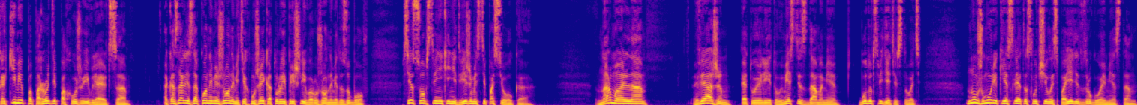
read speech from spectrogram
какими по породе похоже являются. Оказались законными женами тех мужей, которые пришли вооруженными до зубов. Все собственники недвижимости поселка. Нормально. Вяжем эту элиту вместе с дамами. Будут свидетельствовать. Ну, жмурик, если это случилось, поедет в другое место.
